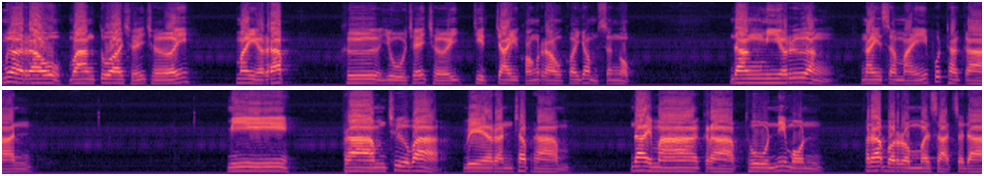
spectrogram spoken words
เมื่อเราวางตัวเฉยๆไม่รับคืออยู่เฉยๆจิตใจของเราก็ย่อมสงบ ดังมีเรื่อง ในสมัยพุทธกาลมีพราหมณ์ชื่อว่าเวรัญชพราหมณ์ ได้มากราบทูลนิมนต์ พระบรมศาสดา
